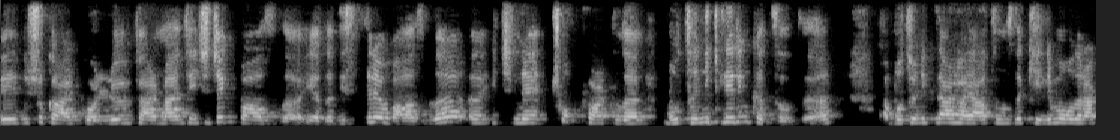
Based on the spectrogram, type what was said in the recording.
Ve düşük alkollü, fermente içecek bazlı ya da distile bazlı e, içine çok farklı botaniklerin katıldığı, botanikler hayatımızda kelime olarak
